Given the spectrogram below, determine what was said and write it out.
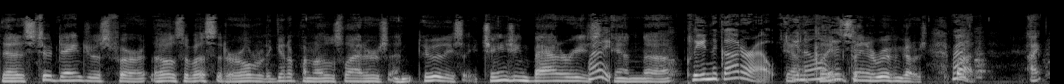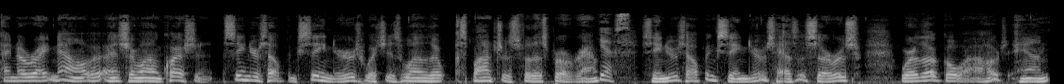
that is too dangerous for those of us that are older to get up on those ladders and do these things, changing batteries Right. and uh, clean the gutter out. yeah, you know, clean, it's clean the roofing gutters. Right. But I, I know right now, answer my own question. Seniors Helping Seniors, which is one of the sponsors for this program. Yes. Seniors Helping Seniors has a service where they'll go out and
